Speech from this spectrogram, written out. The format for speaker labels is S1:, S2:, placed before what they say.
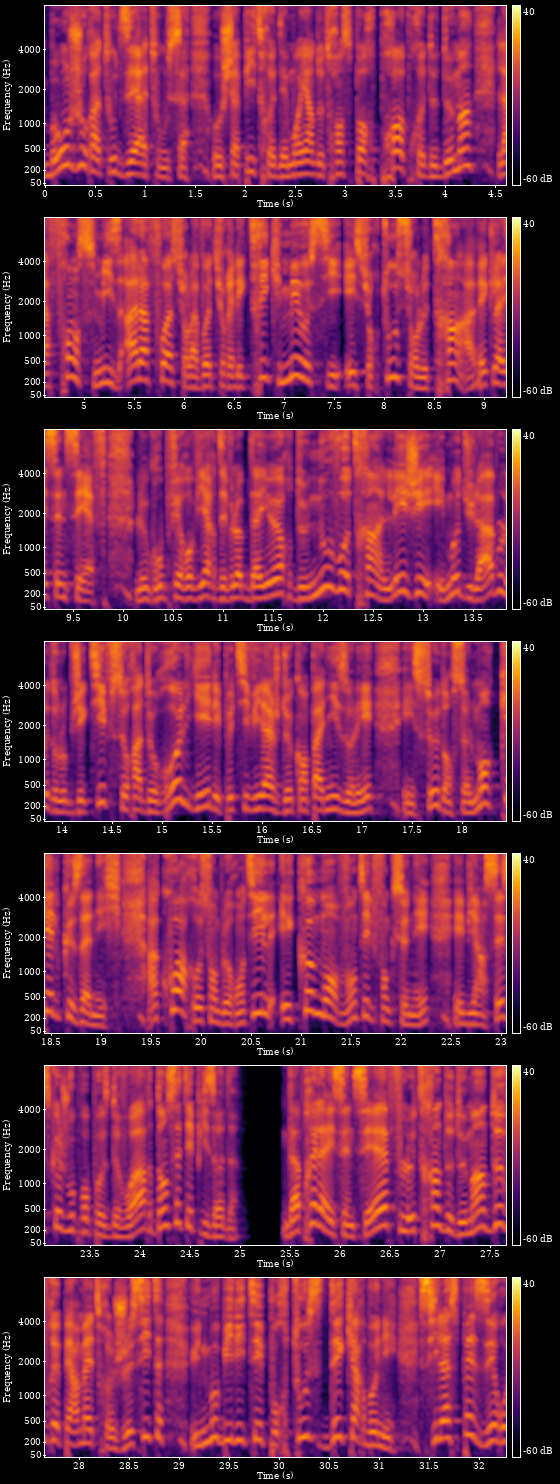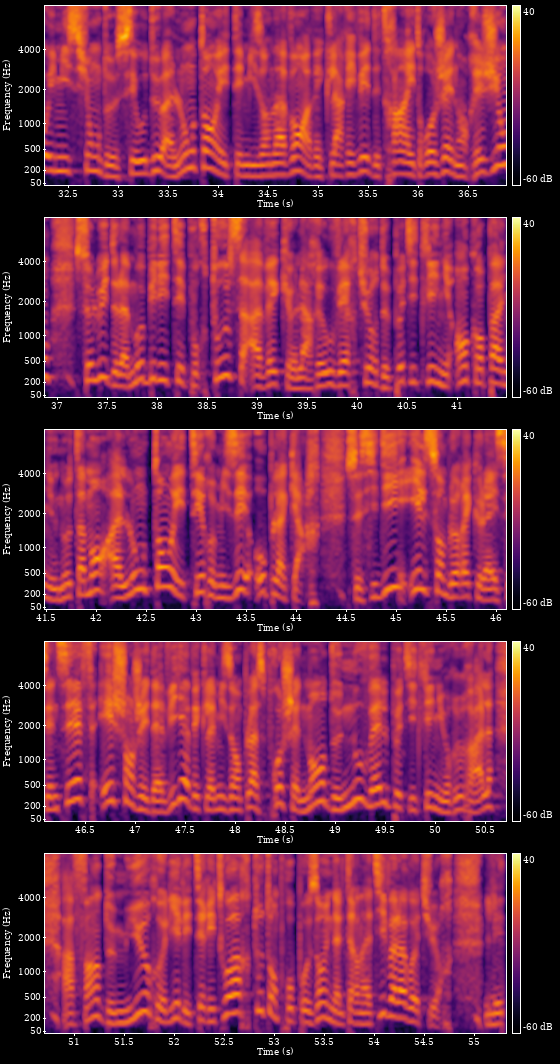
S1: Bonjour à toutes et à tous. Au chapitre des moyens de transport propres de demain, la France mise à la fois sur la voiture électrique mais aussi et surtout sur le train avec la SNCF. Le groupe ferroviaire développe d'ailleurs de nouveaux trains légers et modulables dont l'objectif sera de relier les petits villages de campagne isolés et ce dans seulement quelques années. À quoi ressembleront-ils et comment vont-ils fonctionner? Eh bien, c'est ce que je vous propose de voir dans cet épisode. D'après la SNCF, le train de demain devrait permettre, je cite, une mobilité pour tous décarbonée. Si l'aspect zéro émission de CO2 a longtemps été mis en avant avec l'arrivée des trains à hydrogène en région, celui de la mobilité pour tous, avec la réouverture de petites lignes en campagne notamment, a longtemps été remisé au placard. Ceci dit, il semblerait que la SNCF ait changé d'avis avec la mise en place prochainement de nouvelles petites lignes rurales afin de mieux relier les territoires tout en proposant une alternative à la voiture.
